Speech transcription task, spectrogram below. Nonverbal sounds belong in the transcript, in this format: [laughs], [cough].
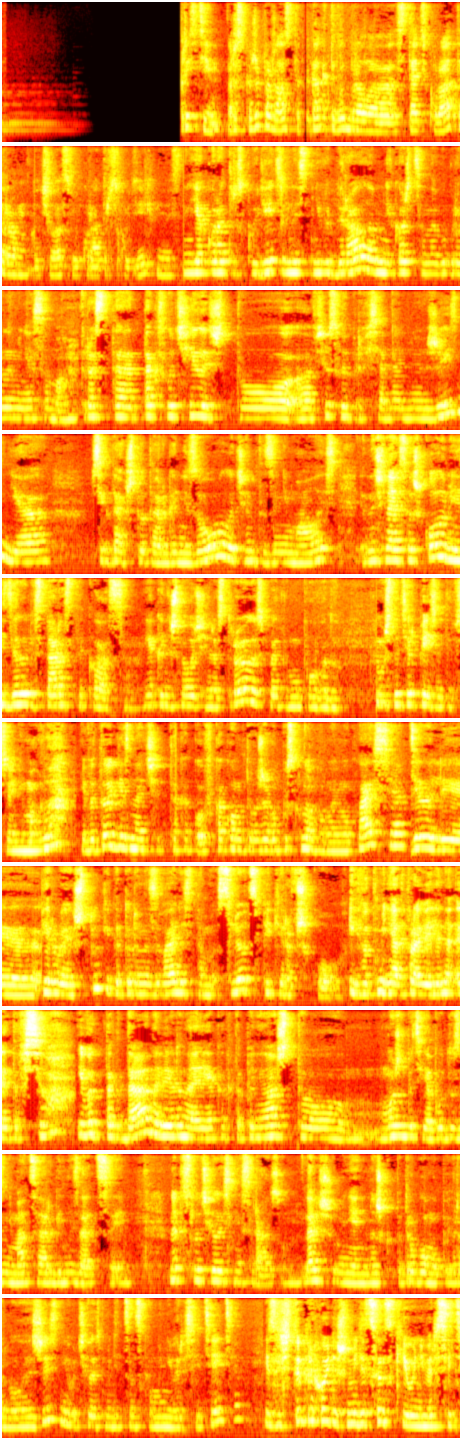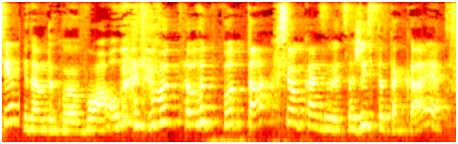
Кристин, расскажи, пожалуйста, как ты выбрала стать куратором, начала свою кураторскую деятельность? Я кураторскую деятельность не выбирала, мне кажется, она выбрала меня сама. Просто так случилось, что э, всю свою профессиональную жизнь я всегда что-то организовывала, чем-то занималась. Начиная со школы, меня сделали старостой класса. Я, конечно, очень расстроилась по этому поводу, потому что терпеть это все не могла. И в итоге, значит, в каком-то уже выпускном, по моему классе делали первые штуки, которые назывались там слет спикеров школ. И вот меня отправили на это все. И вот тогда, наверное, я как-то поняла, что, может быть, я буду заниматься организацией. Но это случилось не сразу. Дальше у меня немножко по-другому повернулась жизнь. Я училась в медицинском университете. И значит, ты приходишь в медицинский университет, и там такое, вау, [laughs] вот, вот, вот так все оказывается, а жизнь-то такая.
